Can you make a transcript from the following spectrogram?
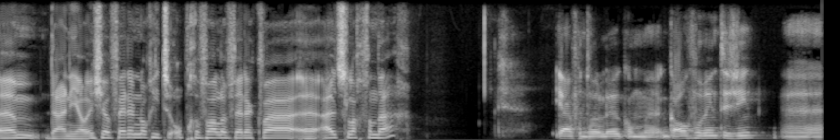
Um, Daniel, is jou verder nog iets opgevallen verder qua uh, uitslag vandaag? Ja, ik vond het wel leuk om uh, Gal voorin te zien. Uh,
